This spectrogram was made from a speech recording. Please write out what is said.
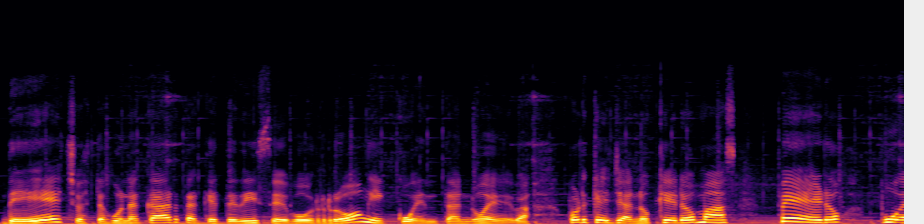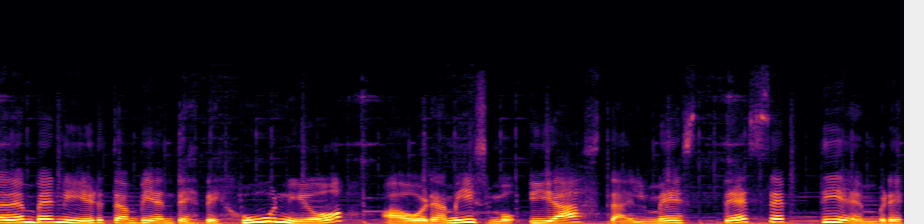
De hecho, esta es una carta que te dice borrón y cuenta nueva, porque ya no quiero más, pero pueden venir también desde junio, ahora mismo, y hasta el mes de septiembre,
